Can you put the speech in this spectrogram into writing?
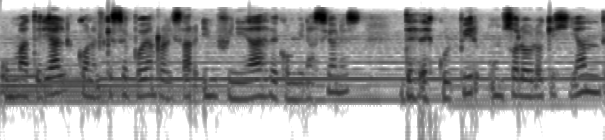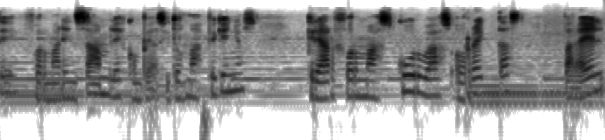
un material con el que se pueden realizar infinidades de combinaciones, desde esculpir un solo bloque gigante, formar ensambles con pedacitos más pequeños, crear formas curvas o rectas, para él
